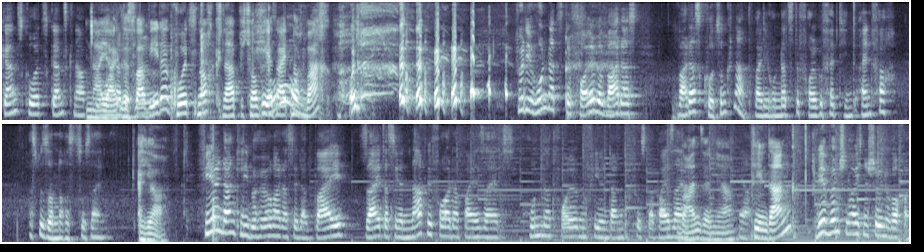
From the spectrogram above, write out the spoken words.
ganz kurz, ganz knapp. Naja, das war weder kurz noch knapp. Ich hoffe, ihr seid noch Schon. wach. Für die hundertste Folge war das, war das kurz und knapp, weil die hundertste Folge verdient einfach was Besonderes zu sein. Ah ja, Vielen Dank, liebe Hörer, dass ihr dabei seid, dass ihr nach wie vor dabei seid. 100 Folgen, vielen Dank fürs Dabeisein. Wahnsinn, ja. Ja. Vielen Dank. Wir wünschen euch eine schöne Woche.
